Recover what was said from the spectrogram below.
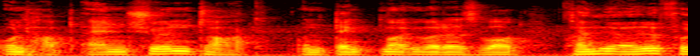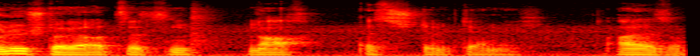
Und habt einen schönen Tag. Und denkt mal über das Wort, kann ja alle von der Steuer absetzen, nach. Es stimmt ja nicht. Also,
